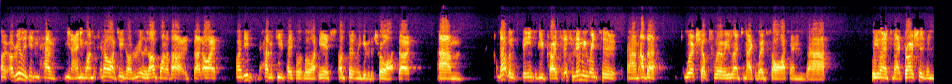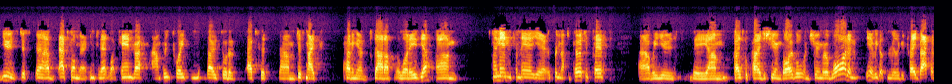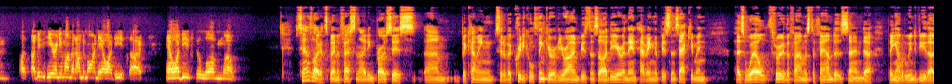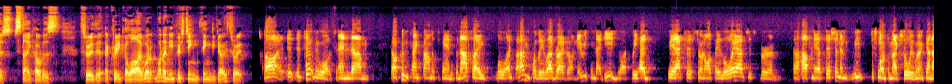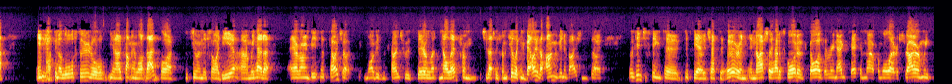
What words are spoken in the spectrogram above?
I, I really didn't have, you know, anyone that said, oh, geez, I'd really love one of those. But I, I did have a few people that were like, yes, I'd certainly give it a try. So um, that was the interview process. And then we went to um, other workshops where we learned to make a website and uh, we learned to make brochures and use just uh, apps on the internet like Canva, um, Hootsuite, and those sort of apps that um, just make having a startup a lot easier. Um, and then from there, yeah, it was pretty much a purchase test. Uh, we used the um, Facebook page of Shearing Global and Shearing Worldwide, and yeah, we got some really good feedback. And I, I didn't hear anyone that undermined our ideas, so our ideas still alive and well. Sounds like it's been a fascinating process, um, becoming sort of a critical thinker of your own business idea, and then having the business acumen as well through the farmers to founders, and uh, being able to interview those stakeholders through the, a critical eye. What what an interesting thing to go through. Oh, it, it certainly was, and um, I couldn't thank farmers to founders enough. I well, I, I, haven't probably elaborated on everything they did. Like we had we had access to an IP lawyer just for a, a half an hour session, and we just wanted to make sure we weren't going to end up in a lawsuit or you know something like that by pursuing this idea. Um, we had a our own business coach. I, my business coach was Sarah Nolet from she's actually from Silicon Valley, the home of innovation. So it was interesting to just be able to chat to her. And, and I actually had a squad of guys that were in ag tech and they were from all over Australia. And we,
